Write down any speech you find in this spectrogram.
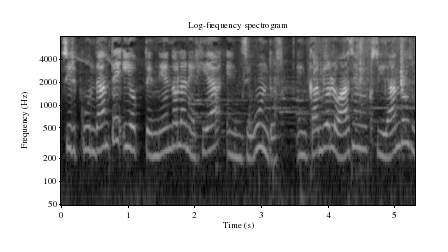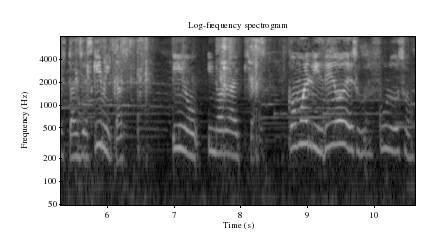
circundante y obteniendo la energía en segundos. En cambio lo hacen oxidando sustancias químicas inorgánicas como el hidrido de sulfuroso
